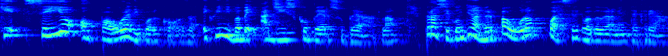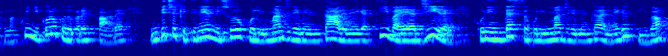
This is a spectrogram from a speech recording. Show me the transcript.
Che se io ho paura di qualcosa e quindi vabbè agisco per superarla, però se continuo ad aver paura può essere che vado veramente a crearla. Quindi quello che dovrei fare, invece che tenermi solo con l'immagine mentale negativa e agire con in testa con l'immagine mentale negativa,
